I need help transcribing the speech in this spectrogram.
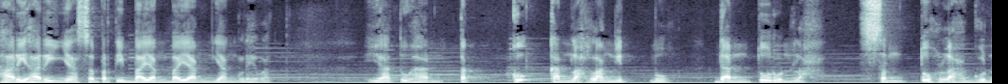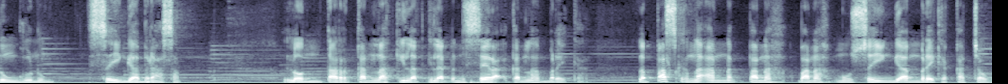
hari-harinya seperti bayang-bayang yang lewat. Ya Tuhan, tekukkanlah langit dan turunlah, sentuhlah gunung-gunung sehingga berasap. Lontarkanlah kilat-kilat dan serakkanlah mereka. Lepaskanlah anak panah-panahmu sehingga mereka kacau.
